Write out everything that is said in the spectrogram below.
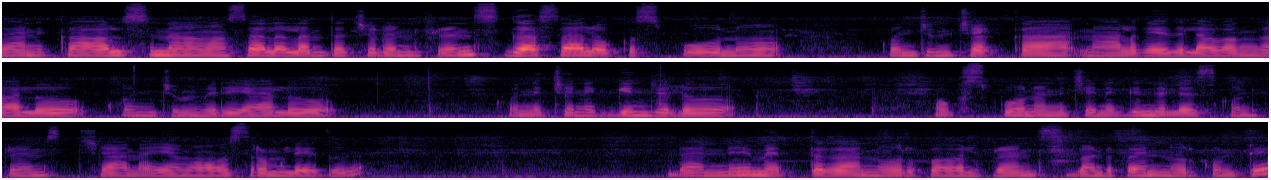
దానికి కావాల్సిన మసాలాలంతా చూడండి ఫ్రెండ్స్. గసాలు ఒక స్పూను కొంచెం చెక్క నాలుగైదు లవంగాలు కొంచెం మిరియాలు కొన్ని శనగ్గింజలు ఒక స్పూన్ అన్ని శనగ్గింజలు వేసుకోండి ఫ్రెండ్స్. చాలా ఏం అవసరం లేదు. దాన్ని మెత్తగా నూరుకోవాలి ఫ్రెండ్స్. బండపైన నూరుకుంటే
